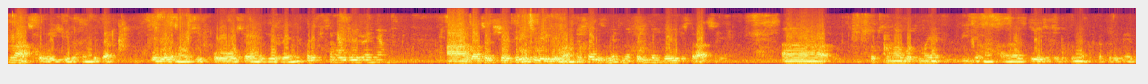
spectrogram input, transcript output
15 июля кандидат уведомил ТИК о своем выдвижении в порядке самовыдвижения, а 23 июля он представил документы, необходимые для регистрации. А, Собственно, вот мы видим э, здесь эти документов, которые имеют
